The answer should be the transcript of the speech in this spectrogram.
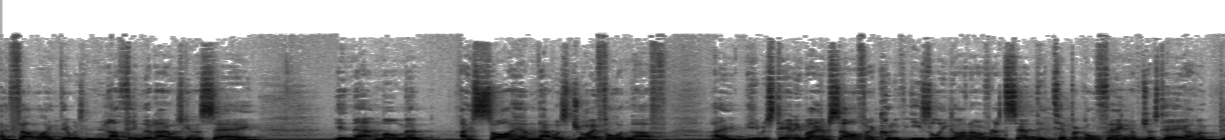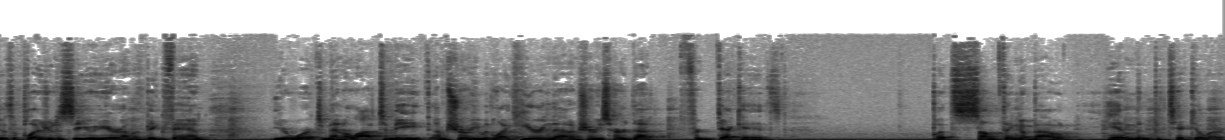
I felt like there was nothing that I was going to say in that moment. I saw him, that was joyful enough. I, he was standing by himself. I could have easily gone over and said the typical thing of just, "Hey, I'm a, it's a pleasure to see you here. I'm a big fan. Your work's meant a lot to me." I'm sure he would like hearing that. I'm sure he's heard that for decades. But something about him in particular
